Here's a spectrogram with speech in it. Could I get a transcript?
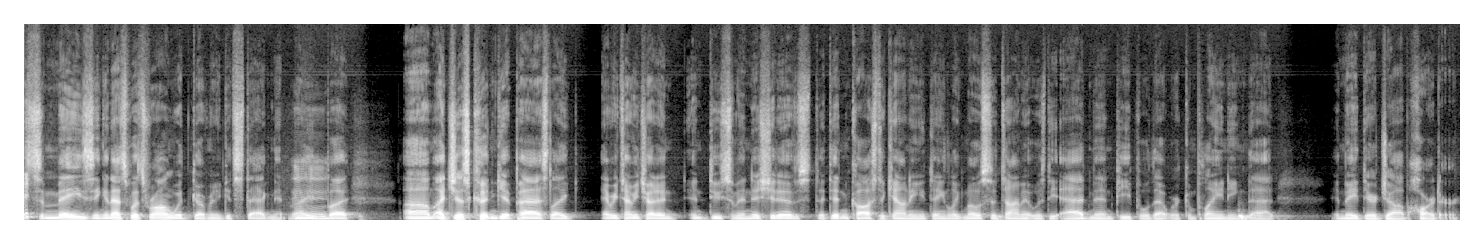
it's amazing, and that's what's wrong with government. It gets stagnant, right? Mm-hmm. But um, I just couldn't get past like every time you try to in, in- do some initiatives that didn't cost the county anything. Like most of the time, it was the admin people that were complaining that it made their job harder,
